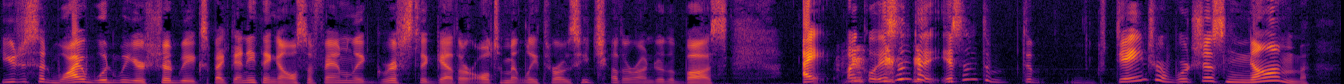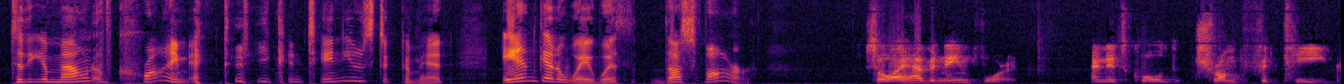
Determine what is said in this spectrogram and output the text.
You just said, why would we or should we expect anything else? A family grifts together ultimately throws each other under the bus. I, Michael, isn't the isn't the, the danger? We're just numb to the amount of crime that he continues to commit and get away with thus far. So I have a name for it, and it's called Trump fatigue.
